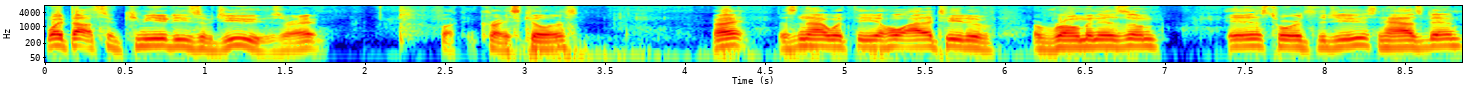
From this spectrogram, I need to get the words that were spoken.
wipe out some communities of Jews, right? Fucking Christ killers, right? Isn't that what the whole attitude of, of Romanism is towards the Jews and has been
